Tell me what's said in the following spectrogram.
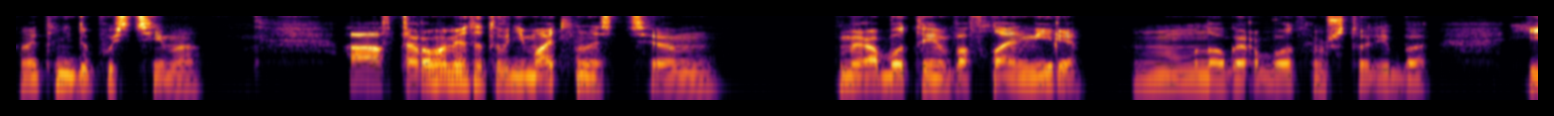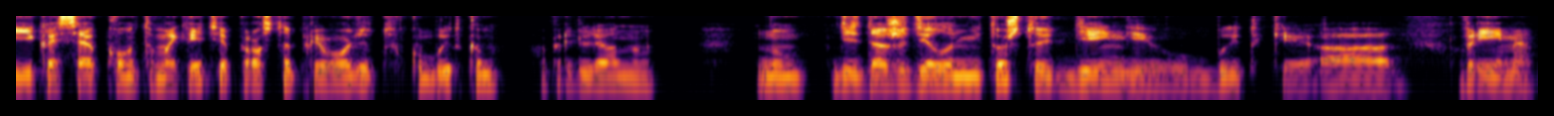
Но это недопустимо. А второй момент – это внимательность. Эм, мы работаем в офлайн мире много работаем что-либо. И косяк в каком-то макете просто приводит к убыткам определенным. Ну, здесь даже дело не то, что деньги, убытки, а время.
